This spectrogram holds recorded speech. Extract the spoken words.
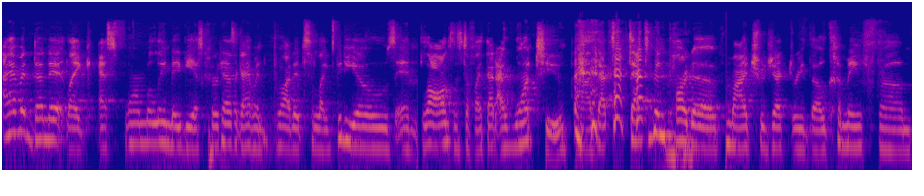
I haven't done it like as formally, maybe as Curt has. Like, I haven't brought it to like videos and blogs and stuff like that. I want to. Uh, that's that's been part of my trajectory, though, coming from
